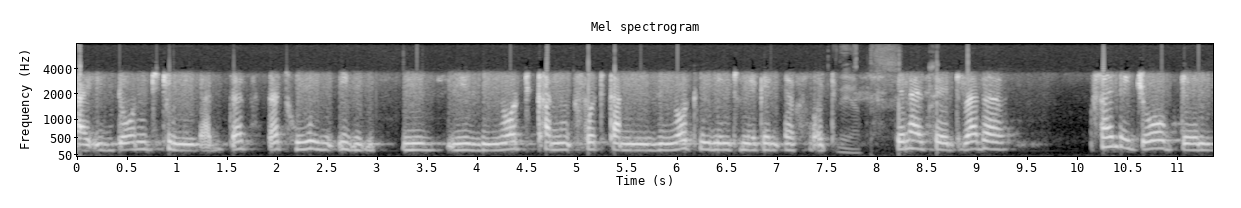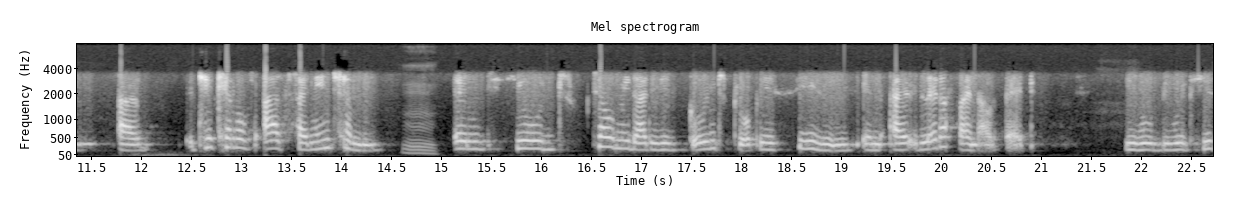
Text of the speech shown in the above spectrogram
uh, it dawned to me that that's that's who he is. He's, he's not coming forthcoming. He's not willing to make an effort. Then I said, rather find a job than uh, take care of us financially. And he would tell me that he's going to drop his season. and I later find out that he will be with his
